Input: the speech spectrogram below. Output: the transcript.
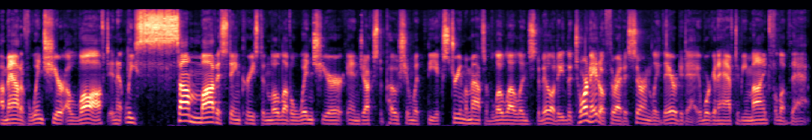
amount of wind shear aloft, and at least some modest increase in low level wind shear in juxtaposition with the extreme amounts of low level instability. The tornado threat is certainly there today. We're going to have to be mindful of that.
